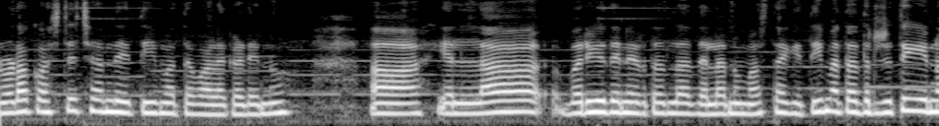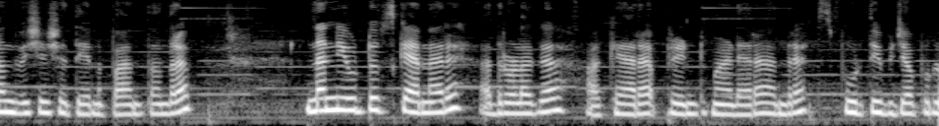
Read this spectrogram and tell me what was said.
ನೋಡೋಕೆ ಅಷ್ಟೇ ಚಂದ ಐತಿ, ಮತ್ತು ಒಳಗಡೆನೂ ಎಲ್ಲ ಬರೆಯೋದೇನು ಇರ್ತದಲ್ಲ, ಅದೆಲ್ಲನೂ ಮಸ್ತ್ ಆಗೈತಿ. ಮತ್ತು ಅದ್ರ ಜೊತೆಗೆ ಇನ್ನೊಂದು ವಿಶೇಷತೆ ಏನಪ್ಪ ಅಂತಂದ್ರೆ, ನನ್ನ ಯೂಟ್ಯೂಬ್ ಸ್ಕ್ಯಾನರ್ ಅದರೊಳಗೆ ಹಾಕ್ಯಾರ ಪ್ರಿಂಟ್ ಮಾಡ್ಯಾರ. ಅಂದರೆ ಸ್ಫೂರ್ತಿ ಬಿಜಾಪುರ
